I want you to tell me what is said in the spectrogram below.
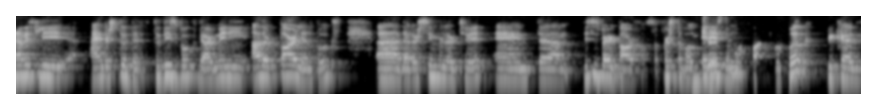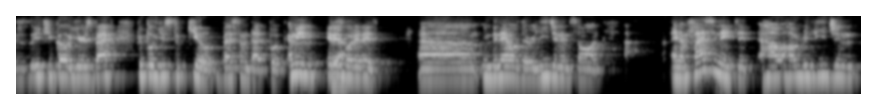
obviously, I understood that to this book there are many other parallel books uh, that are similar to it, and um, this is very powerful. So first of all, it is the most powerful book because if you go years back, people used to kill based on that book. I mean, it yeah. is what it is um, in the name of the religion and so on. And I'm fascinated how how religion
